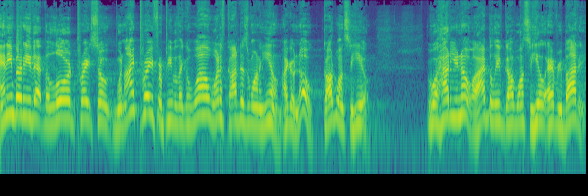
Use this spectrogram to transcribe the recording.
Anybody that the Lord prays, so when I pray for people, they go, Well, what if God doesn't want to heal them? I go, No, God wants to heal. Well, how do you know? I believe God wants to heal everybody.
